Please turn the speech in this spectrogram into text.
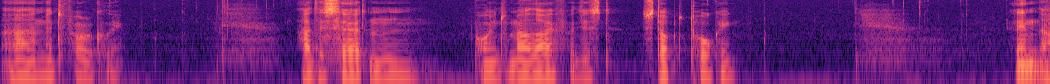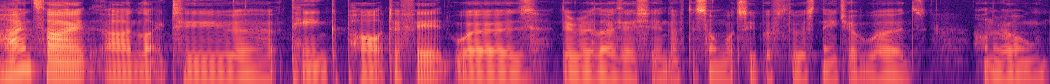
and metaphorically. At a certain point of my life, I just stopped talking. In hindsight, I'd like to uh, think part of it was the realization of the somewhat superfluous nature of words on their own.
